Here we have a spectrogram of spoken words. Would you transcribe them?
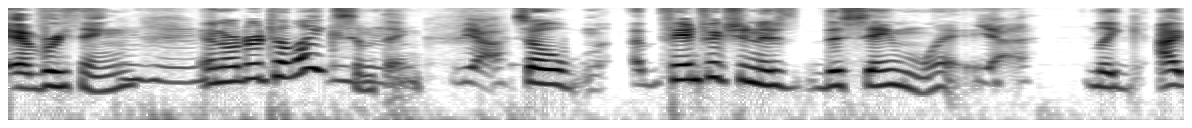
everything Mhm. in order to like Mhm. something. Yeah. So uh, fan fiction is the same way. Yeah. Like I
